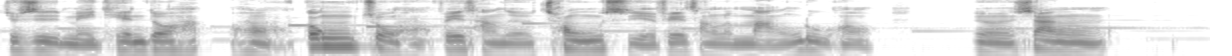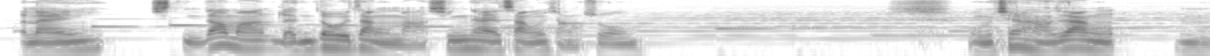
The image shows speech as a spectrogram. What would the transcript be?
就是每天都哈工作哈，非常的充实，也非常的忙碌哈。嗯，像本来你知道吗？人都会这样嘛，心态上会想说，我们现在好像嗯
